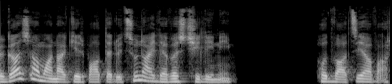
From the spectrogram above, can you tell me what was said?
Կգա ժամանակ, երբ ատելություն այլևս չի լինի։ Հոդվացի ավարտ։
